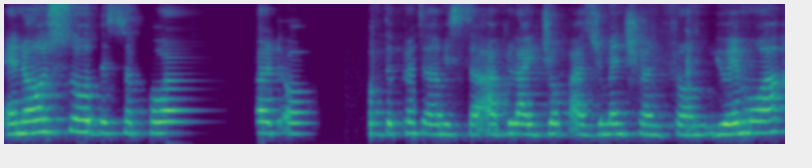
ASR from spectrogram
and also the support of, of the President, Mr. Abdoulaye Diop, as you mentioned, from UEMOA,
